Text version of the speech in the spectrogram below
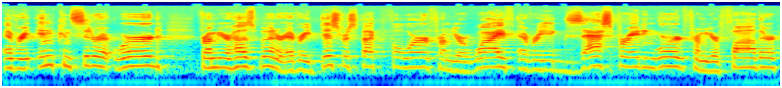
every inconsiderate word from your husband or every disrespectful word from your wife, every exasperating word from your father,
